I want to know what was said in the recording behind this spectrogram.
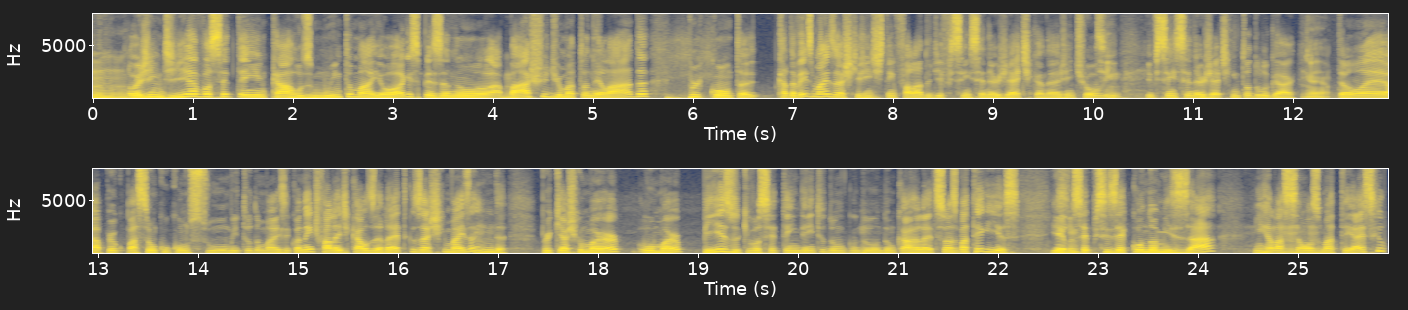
Uhum. Hoje em dia, você tem carros muito maiores, pesando abaixo de uma tonelada, por conta cada vez mais acho que a gente tem falado de eficiência energética, né? A gente ouve Sim. eficiência energética em todo lugar. É. Então é a preocupação com o consumo e tudo mais. E quando a gente fala de carros elétricos, acho que mais uhum. ainda. Uhum. Porque acho que o maior, o maior peso que você tem dentro de um, de um carro elétrico são as baterias. E aí Sim. você precisa economizar em relação uhum. aos materiais que,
